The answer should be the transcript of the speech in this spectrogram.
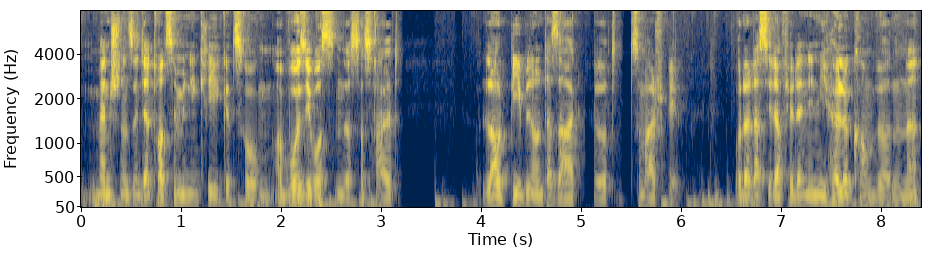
Menschen sind ja trotzdem in den Krieg gezogen, obwohl sie wussten, dass das halt laut Bibel untersagt wird, zum Beispiel. Oder dass sie dafür dann in die Hölle kommen würden, ne?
